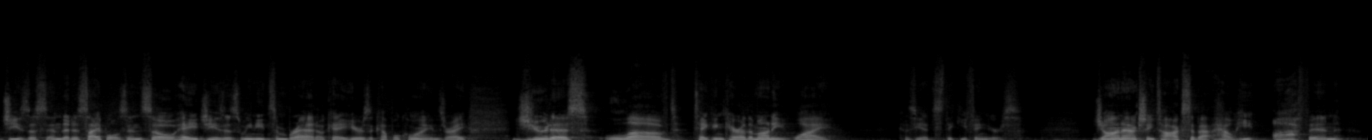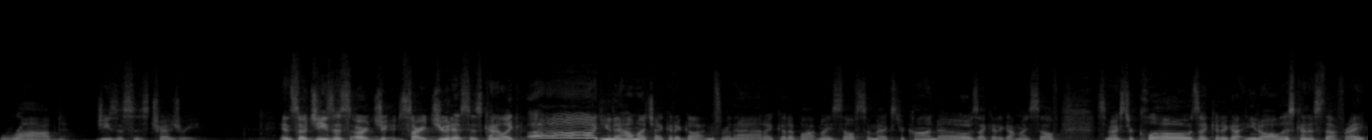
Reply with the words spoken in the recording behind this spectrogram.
Jesus and the disciples. And so, hey, Jesus, we need some bread. Okay, here's a couple coins, right? Judas loved taking care of the money. Why? Because he had sticky fingers. John actually talks about how he often robbed Jesus' treasury. And so Jesus, or sorry, Judas is kind of like, oh, you know how much I could have gotten for that? I could have bought myself some extra condos. I could have got myself some extra clothes. I could have got, you know, all this kind of stuff, right?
